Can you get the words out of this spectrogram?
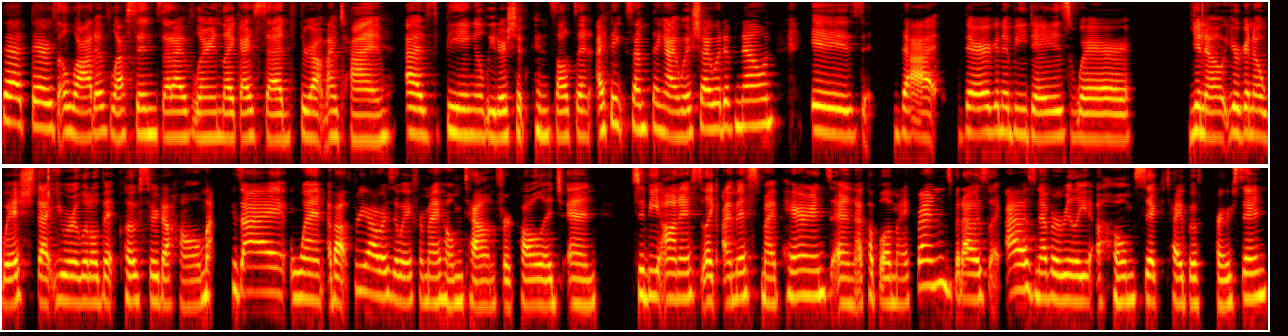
that there's a lot of lessons that I've learned, like I said, throughout my time as being a leadership consultant. I think something I wish I would have known is that there are going to be days where, you know, you're going to wish that you were a little bit closer to home. Because I went about three hours away from my hometown for college and to be honest, like I missed my parents and a couple of my friends, but I was like, I was never really a homesick type of person.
